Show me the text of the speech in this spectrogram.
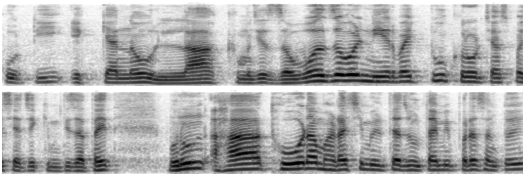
कोटी एक्क्याण्णव लाख म्हणजे जवळजवळ नियर बाय टू करोडच्या आसपास याच्या किमती जात आहेत. म्हणून हा थोडा म्हाडाशी मिळता जुळता मी परत सांगतोय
